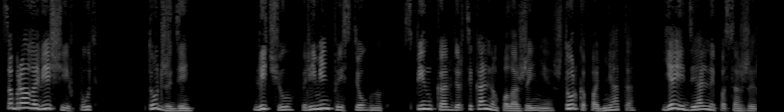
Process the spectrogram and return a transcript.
Собрала вещи и в путь. В тот же день. Лечу, ремень пристегнут, спинка в вертикальном положении, шторка поднята. Я идеальный пассажир.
